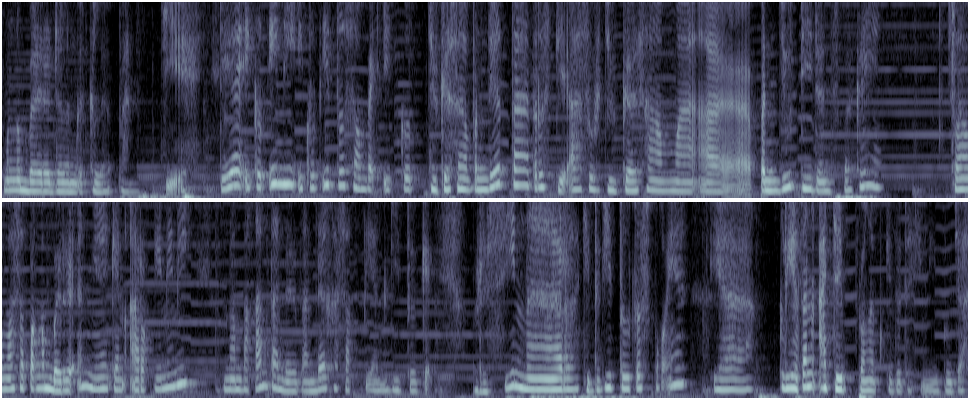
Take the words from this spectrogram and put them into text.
mengembara dalam kegelapan. Cie. Dia ikut ini, ikut itu sampai ikut juga sama pendeta, terus diasuh juga sama uh, penjudi dan sebagainya. Selama masa pengembaraannya, Ken Arok ini nih menampakkan tanda-tanda kesaktian gitu kayak bersinar gitu-gitu. Terus pokoknya ya kelihatan ajaib banget gitu deh ini bocah.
